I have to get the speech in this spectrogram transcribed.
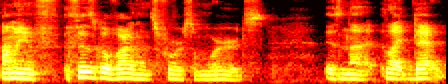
I mean, f- physical violence for some words is not like that.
